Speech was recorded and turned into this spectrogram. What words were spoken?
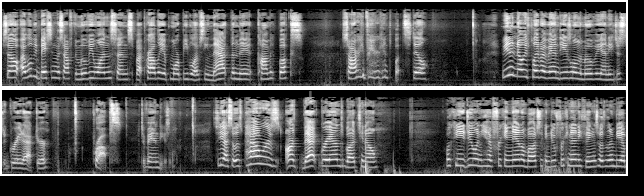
So, I will be basing this off the movie one, since but probably more people have seen that than the comic books. Sorry, Valiant, but still. If you didn't know, he's played by Vin Diesel in the movie, and he's just a great actor. Props to Vin Diesel. So yeah, so his powers aren't that grand, but you know, what can you do when you have freaking nanobots that can do freaking anything? So it's gonna be a.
